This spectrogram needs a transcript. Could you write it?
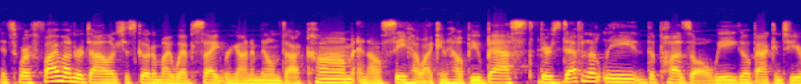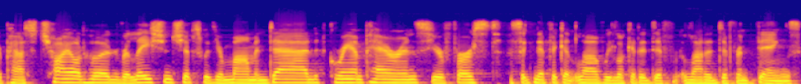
It's worth $500 Just go to my website, RihannaMilne.com, and I'll see how I can help you best. There's definitely the puzzle. We go back into your past childhood, relationships with your mom and dad, grandparents, your first significant love. We look at a, diff- a lot of different things.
